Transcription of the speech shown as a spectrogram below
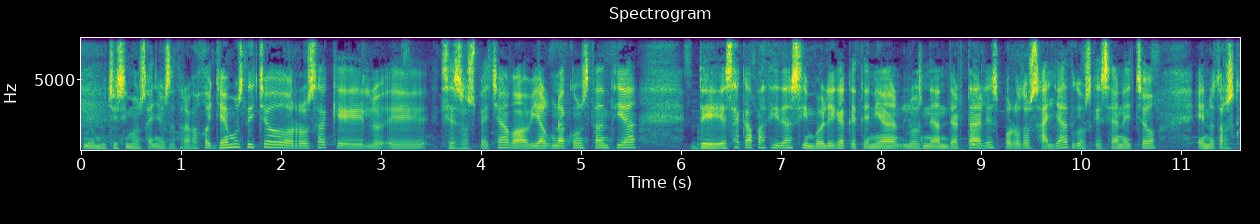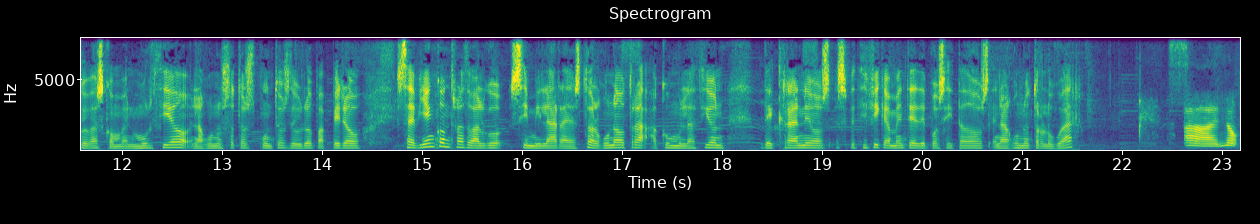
De muchísimos años de trabajo. Ya hemos dicho, Rosa, que eh, se sospechaba, había alguna constancia de esa capacidad simbólica que tenían los neandertales por otros hallazgos que se han hecho en otras cuevas como en Murcia o en algunos otros puntos de Europa. Pero ¿se había encontrado algo similar a esto? ¿Alguna otra acumulación de cráneos específicamente depositados en algún otro lugar? Ah, no,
